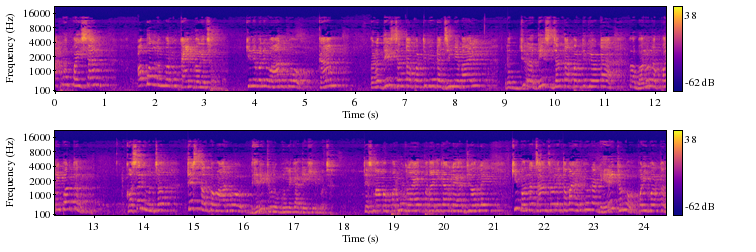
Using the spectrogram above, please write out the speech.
आफ्नो पहिचान अब्बल नम्बरको कायम गरेछ। किनभने उहाँहरूको काम र देश जनताप्रतिको एउटा जिम्मेवारी र देश जनताप्रतिको एउटा भनौँ न परिवर्तन कसरी हुन्छ त्यसतर्फ उहाँहरूको धेरै ठुलो भूमिका देखिएको छ। त्यसमा म प्रमुख लगायत पदाधिकारीज्यूहरूलाई के भन्न चाहन्छु भने तपाईँहरूको एउटा धेरै ठुलो परिवर्तन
